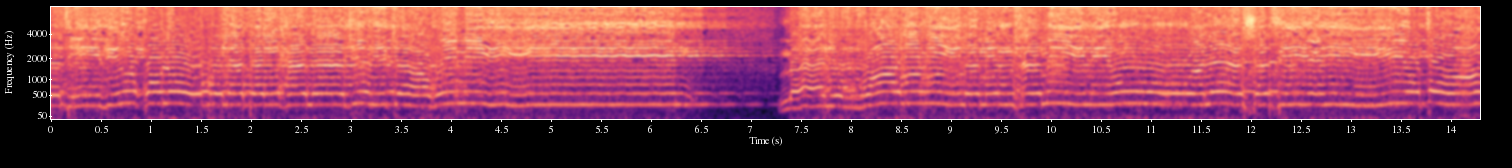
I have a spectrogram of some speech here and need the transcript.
الآزفة إذ القلوب لدى الحناجر كاظمين. ما للظالمين من حميم ولا شفيع يطاع.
